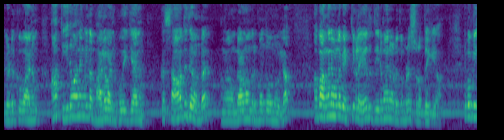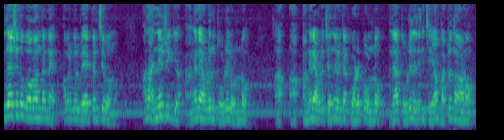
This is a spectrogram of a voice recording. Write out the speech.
എടുക്കുവാനും ആ തീരുമാനങ്ങളുടെ ഫലം അനുഭവിക്കാനും ഒക്കെ സാധ്യതയുണ്ട്. അങ്ങനെ ഉണ്ടാകണമെന്ന് നിർബന്ധമൊന്നുമില്ല. അപ്പോൾ അങ്ങനെയുള്ള വ്യക്തികൾ ഏത് തീരുമാനം എടുക്കുമ്പോഴും ശ്രദ്ധിക്കുക. ഇപ്പോൾ വിദേശത്ത് പോകാൻ തന്നെ അവർക്കൊരു വേക്കൻസി വന്നു. അത് അന്വേഷിക്കുക. അങ്ങനെ അവിടെ ഒരു തൊഴിലുണ്ടോ? അങ്ങനെ അവിടെ ചെന്ന് കഴിഞ്ഞാൽ കുഴപ്പമുണ്ടോ? അല്ലെ ആ തൊഴിൽ എനിക്ക് ചെയ്യാൻ പറ്റുന്നതാണോ?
